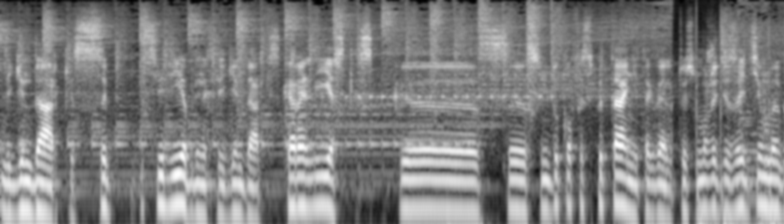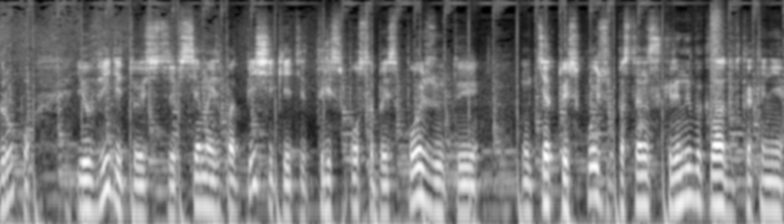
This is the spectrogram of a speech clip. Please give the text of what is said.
легендарки, с серебряных легендарки, с королевских, с, с сундуков испытаний и так далее. То есть можете зайти в мою группу и увидеть, то есть все мои подписчики эти три способа используют и ну, те, кто использует, постоянно скрины выкладывают, как они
